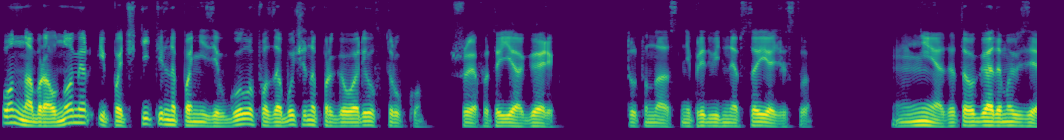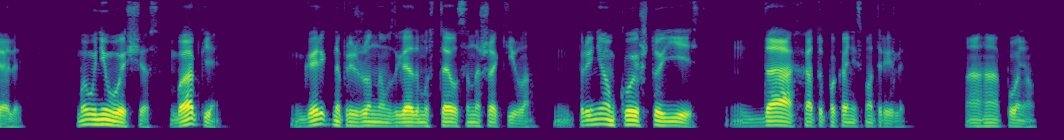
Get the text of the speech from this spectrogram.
Он набрал номер и, почтительно понизив голову, озабоченно проговорил в трубку. «Шеф, это я, Гарик. Тут у нас непредвиденные обстоятельства». «Нет, этого гада мы взяли. Мы у него сейчас. Бабки?» Гарик напряженным взглядом уставился на Шакила. «При нем кое-что есть. Да, хату пока не смотрели. Ага, понял.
